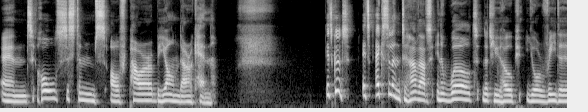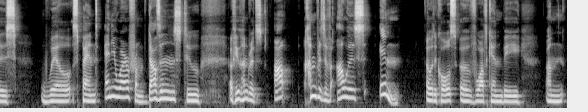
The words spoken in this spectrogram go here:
and whole systems of power beyond our ken. It's good. It's excellent to have that in a world that you hope your readers will spend anywhere from dozens to a few hundreds, uh, hundreds of hours in over the course of what can be an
